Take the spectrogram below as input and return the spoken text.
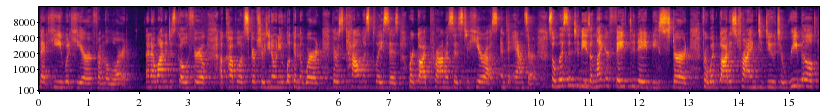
that he would hear from the Lord. And I want to just go through a couple of scriptures. You know, when you look in the word, there's countless places where God promises to hear us and to answer. So listen to these and let your faith today be stirred for what God is trying to do to rebuild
